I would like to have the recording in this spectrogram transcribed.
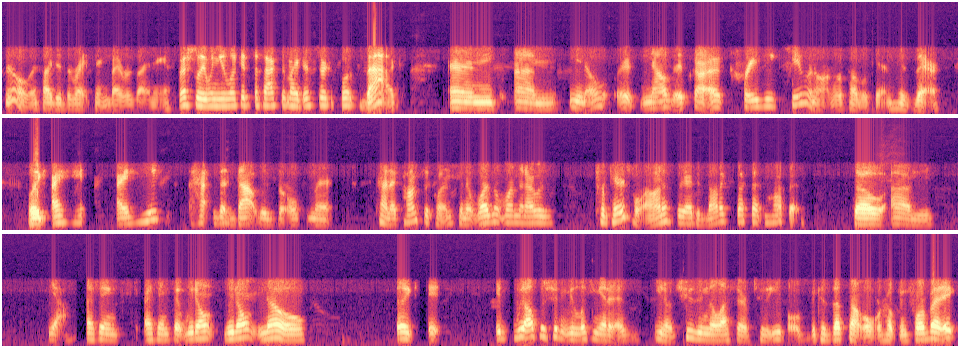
still if i did the right thing by resigning especially when you look at the fact that my district flipped back and um you know it now it's got a crazy qanon republican who's there like i i hate ha- that that was the ultimate kind of consequence and it wasn't one that i was prepared for honestly i did not expect that to happen so um yeah i think i think that we don't we don't know like it it, we also shouldn't be looking at it as you know choosing the lesser of two evils because that's not what we're hoping for. But it,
